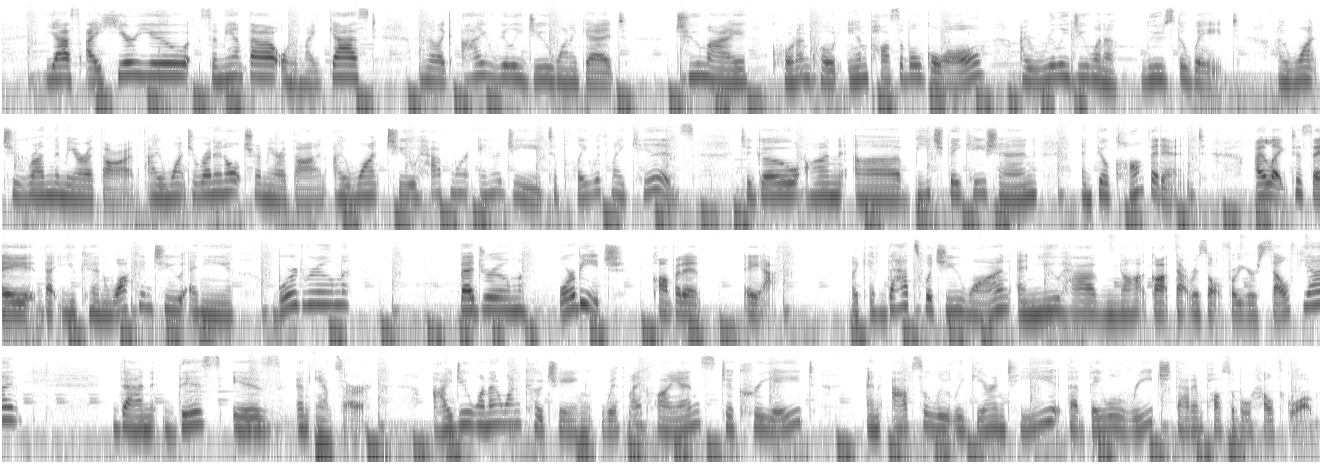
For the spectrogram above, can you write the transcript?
yes, I hear you, Samantha, or my guest, and you're like, I really do want to get to my quote unquote impossible goal. I really do want to lose the weight. I want to run the marathon. I want to run an ultra marathon. I want to have more energy to play with my kids, to go on a beach vacation and feel confident. I like to say that you can walk into any boardroom, bedroom, or beach confident AF. Like, if that's what you want and you have not got that result for yourself yet, then this is an answer. I do one on one coaching with my clients to create and absolutely guarantee that they will reach that impossible health goal.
